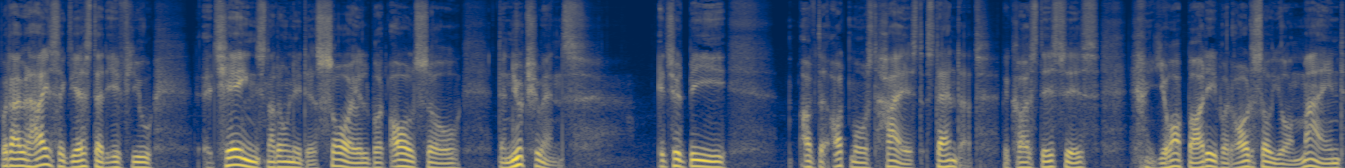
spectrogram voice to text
but I would highly suggest that if you uh, change not only the soil but also the nutrients, it should be of the utmost highest standard because this is your body but also your mind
